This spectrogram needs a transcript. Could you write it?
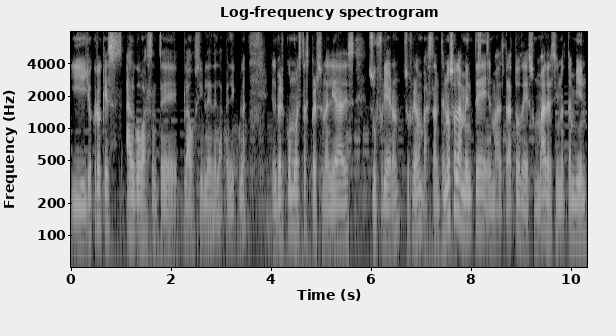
Y yo creo que es algo bastante plausible de la película, el ver cómo estas personalidades sufrieron, sufrieron bastante, no solamente el maltrato de su madre, sino también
